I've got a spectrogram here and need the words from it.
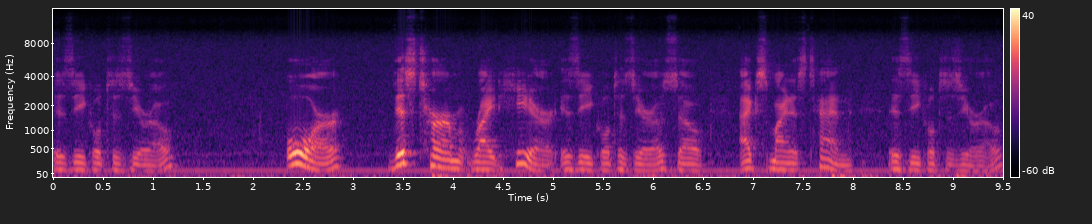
is equal to 0, or this term right here is equal to 0, so x minus 10 is equal to 0,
